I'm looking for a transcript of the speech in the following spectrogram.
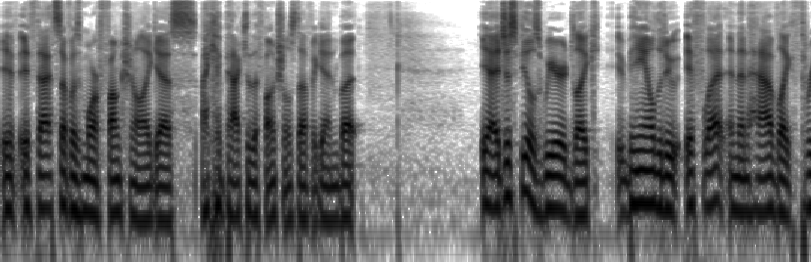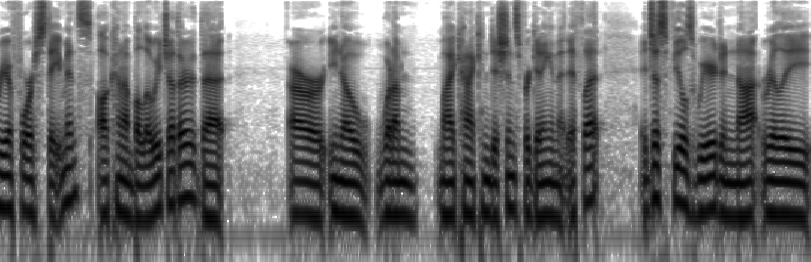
if if that stuff was more functional. I guess I get back to the functional stuff again, but yeah, it just feels weird like being able to do iflet and then have like three or four statements all kind of below each other that are you know what I'm my kind of conditions for getting in that iflet. It just feels weird and not really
